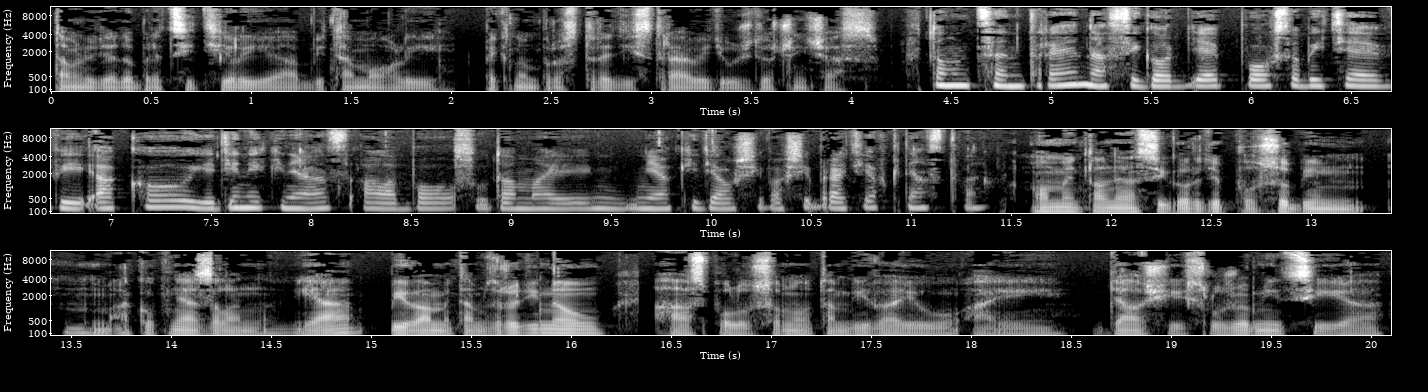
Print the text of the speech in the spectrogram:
tam ľudia dobre cítili a aby tam mohli peknom prostredí stráviť užitočný čas. V tom centre na Sigorde pôsobíte vy ako jediný kňaz, alebo sú tam aj nejakí ďalší vaši bratia v kňazstve? Momentálne na Sigorde pôsobím ako kňaz len ja. Bývame tam s rodinou a spolu so mnou tam bývajú aj ďalší služobníci a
